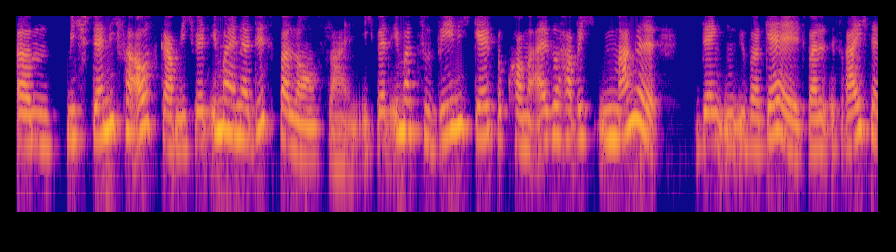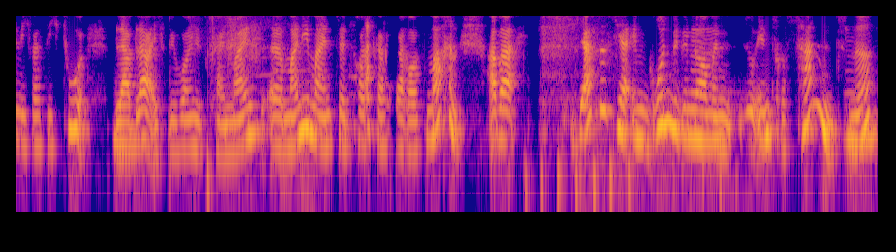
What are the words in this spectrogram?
ähm, mich ständig verausgaben. Ich werde immer in der Disbalance sein. Ich werde immer zu wenig Geld bekommen. Also habe ich einen Mangel denken über Geld, weil es reicht ja nicht, was ich tue. Bla bla. Ich, wir wollen jetzt kein Mind, äh, Money Mindset Podcast daraus machen. Aber das ist ja im Grunde genommen mhm. so interessant, ne?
